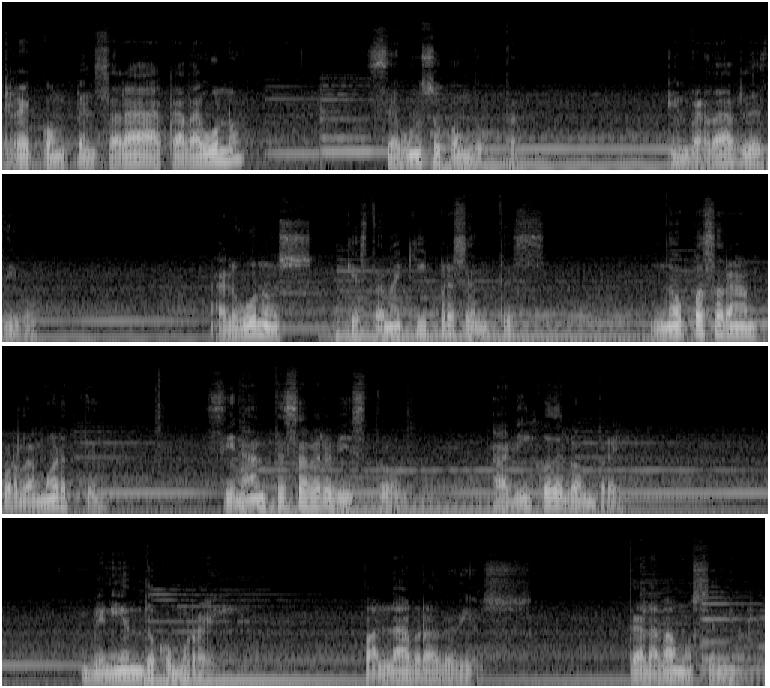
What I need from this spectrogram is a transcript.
recompensará a cada uno según su conducta. En verdad les digo, algunos que están aquí presentes no pasarán por la muerte sin antes haber visto al Hijo del Hombre viniendo como Rey. Palabra de Dios. Te alabamos Señor.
